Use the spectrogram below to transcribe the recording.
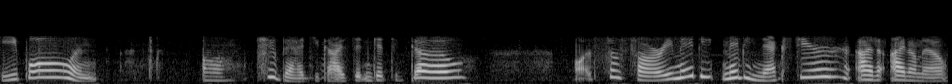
people and oh, too bad you guys didn't get to go. Oh, so sorry. Maybe maybe next year. I, I don't know.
